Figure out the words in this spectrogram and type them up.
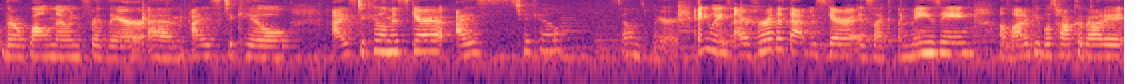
they're well known for their um, Eyes to Kill Eyes to Kill mascara. Eyes to Kill? Sounds weird. Anyways, I heard that that mascara is like amazing. A lot of people talk about it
